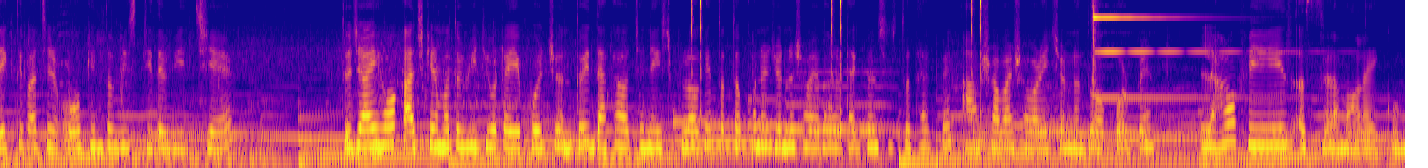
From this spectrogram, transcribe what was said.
দেখতে পাচ্ছেন, ও কিন্তু বৃষ্টিতে ভিজছে। তো যাই হোক, আজকের মতো ভিডিওটা এ পর্যন্তই। দেখা হচ্ছে নেক্সট ব্লগে ততক্ষণের জন্য সবাই ভালো থাকবেন, সুস্থ থাকবেন, আর সবাই সবার জন্য দোয়া করবেন। আল্লাহ হাফিজ। আসসালামু আলাইকুম।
